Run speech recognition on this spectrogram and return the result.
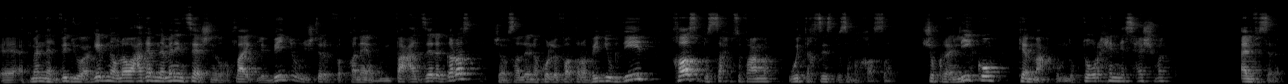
آه، أتمنى الفيديو يعجبنا ولو عجبنا ما ننساش نضغط like للفيديو ونشترك في القناة ونفعل زر الجرس عشان يوصل لنا كل فترة فيديو جديد خاص بالصحة بصفة عامة والتخسيس بصفة خاصة. شكرا ليكم كان معكم دكتور حنس حشمت. ألف سلامة.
